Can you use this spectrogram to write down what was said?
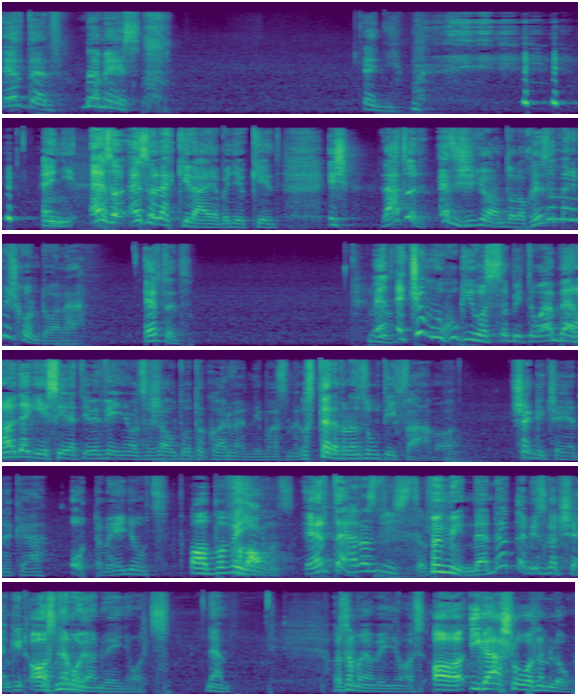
Érted? Bemész. Ennyi. Ennyi. Ez a, ez a legkirályabb egyébként. És látod, ez is egy olyan dolog, hogy ez ember nem is gondolná. Érted? Egy, egy csomó kuki hosszabbító ember, ha az egész életében V8-as autót akar venni, az meg. Az tele van az úti fával. Segítsen érdekel. Ott a V8. Abba Ha, V8. Érted? Hát az biztos. Meg minden, de nem izgat senkit. Az nem olyan V8. Nem. Az nem olyan V8. A igásló az nem ló.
